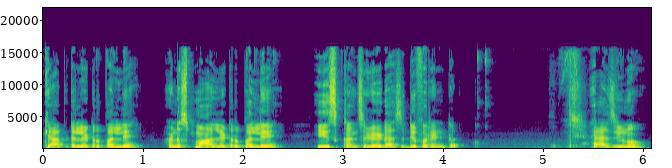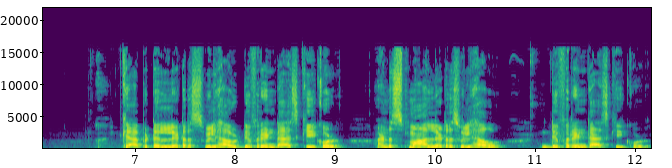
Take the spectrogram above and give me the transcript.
capital letter palle and small letter palle is considered as different. As you know capital letters will have different ASCII code and small letters will have different ASCII code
